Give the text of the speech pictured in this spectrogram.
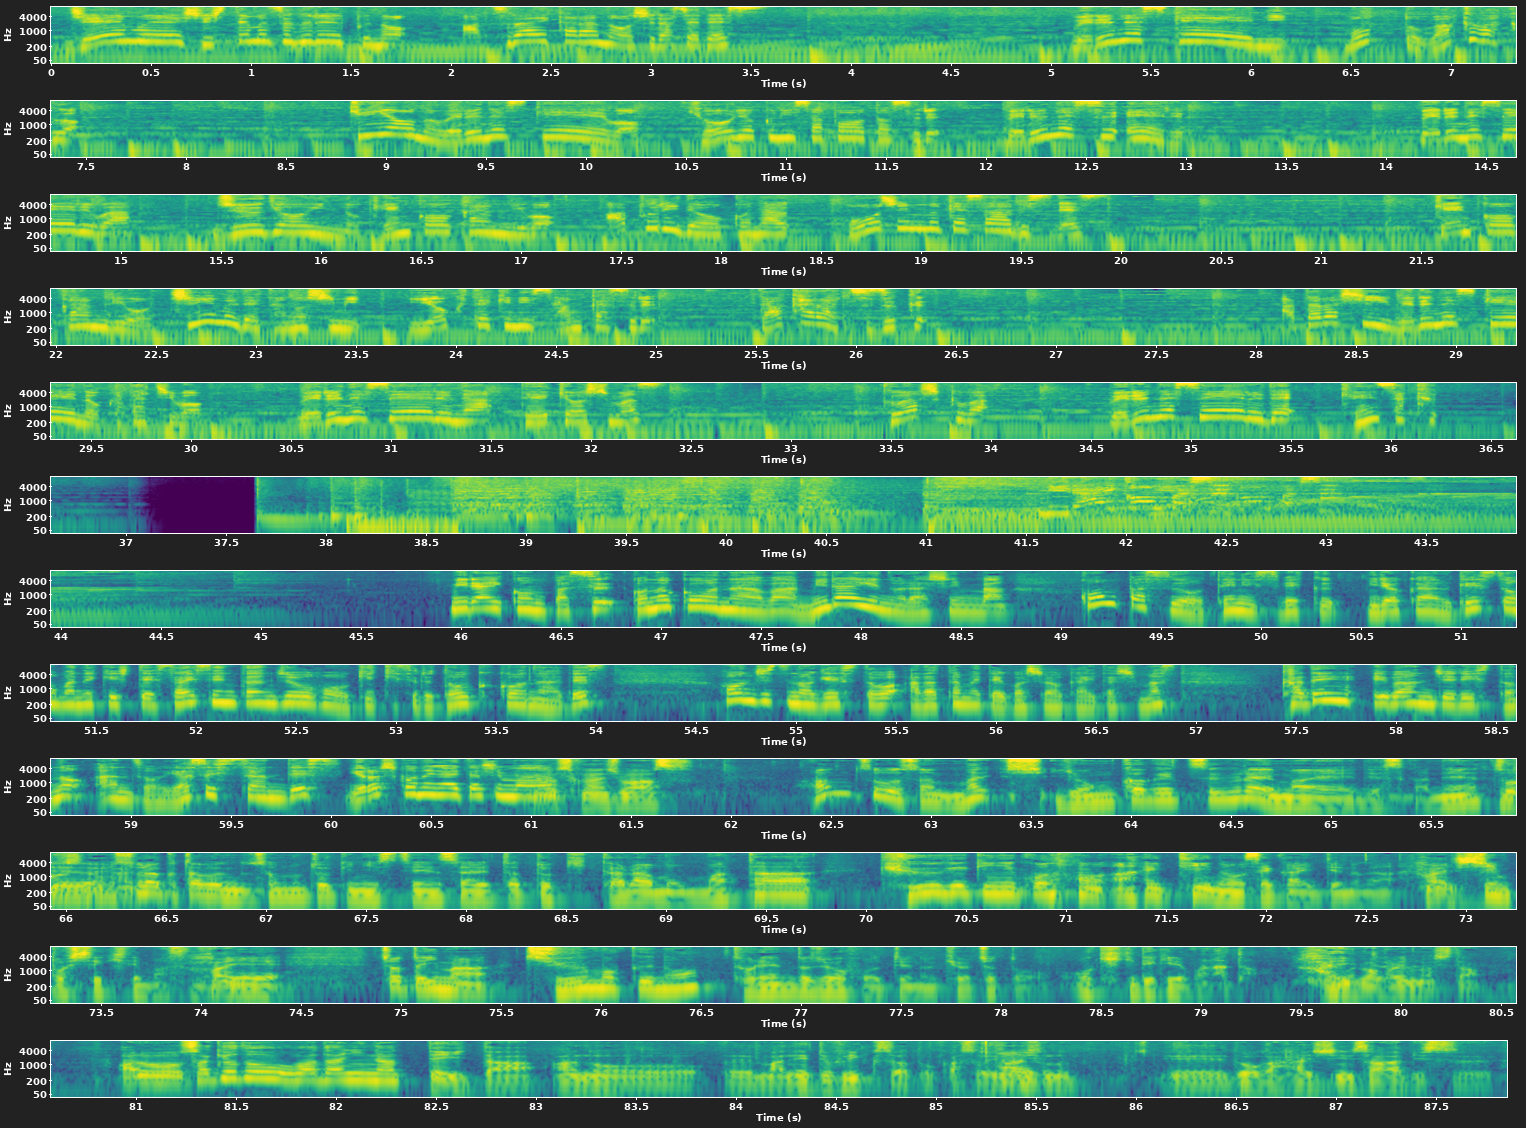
JMA システムズグループのあつらいからのお知らせです。ウェルネス経営にもっとワクワクを。企業のウェルネス経営を強力にサポートするウェルネスエールウェルネスエールは従業員の健康管理をアプリで行う法人向けサービスです。健康管理をチームで楽しみ意欲的に参加する。だから続く。新しいウェルネス経営の形をウェルネスエールが提供します詳しくは「ウェルネスエール」で検索未来コンパス未来コンパス。このコーナーは未来への羅針盤、コンパスを手にすべく魅力あるゲストをお招きして最先端情報をお聞きするトークコーナーです。本日のゲストを改めてご紹介いたします。家電エヴァンジェリストの安藤康さんです。よろしくお願いいたします。よろしくお願いします。半蔵さん、ま、4か月ぐらい前ですかね。そうですね。おそらく多分その時に出演された時からもまた急激にこの IT の世界っていうのが進歩してきてますので、はいはい、ちょっと今注目のトレンド情報っていうのを今日ちょっとお聞きできればなとはいわかりましたあの先ほど話題になっていたあの、えー、まあ、ネットフリックスだとかそういう、はい、その、えー、動画配信サービス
